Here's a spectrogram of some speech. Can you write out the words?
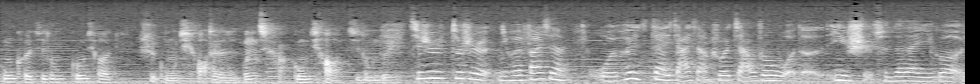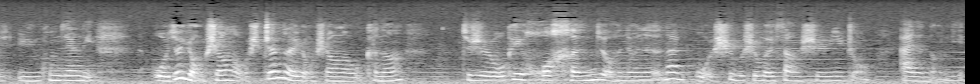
攻壳机动攻壳是攻壳还对是攻壳攻壳机动队？其实就是你会发现，我会在假想说，假如说我的意识存在在一个云空间里，我就永生了，我是真的永生了，我可能就是我可以活很久很久很久，那我是不是会丧失一种爱的能力呢？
